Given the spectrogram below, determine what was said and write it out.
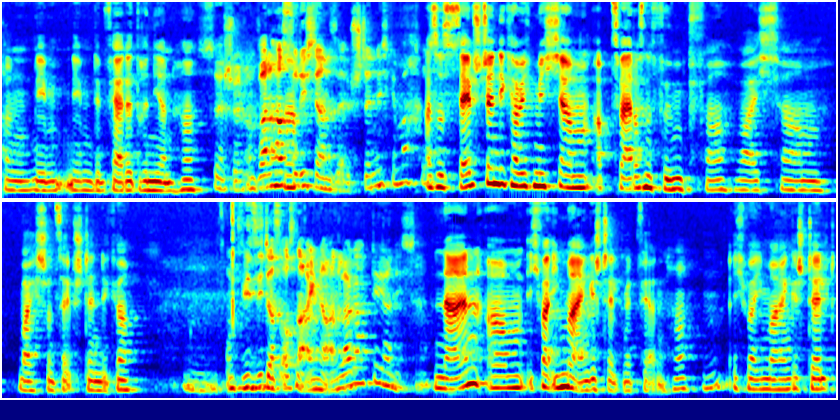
Schon neben, neben dem Pferdetrainieren. Ja. Sehr schön. Und wann hast du dich dann selbstständig gemacht? Also selbstständig habe ich mich ähm, ab 2005 ja, war, ich, ähm, war ich schon selbstständig. Ja. Und wie sieht das aus? Eine eigene Anlage habt ihr ja nicht. Ne? Nein, ähm, ich war immer eingestellt mit Pferden. Mhm. Ich war immer eingestellt.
